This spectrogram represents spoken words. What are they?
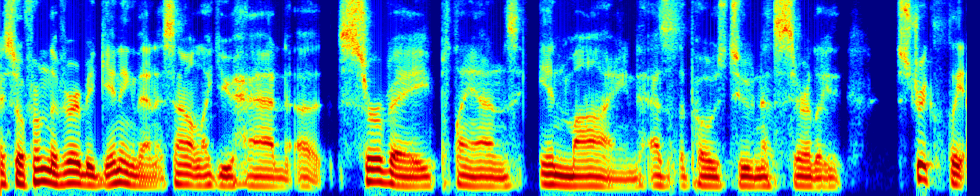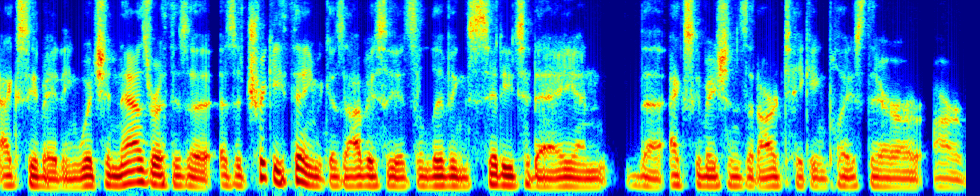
So from the very beginning, then it sounded like you had uh, survey plans in mind, as opposed to necessarily strictly excavating, which in Nazareth is a is a tricky thing because obviously it's a living city today, and the excavations that are taking place there are, are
